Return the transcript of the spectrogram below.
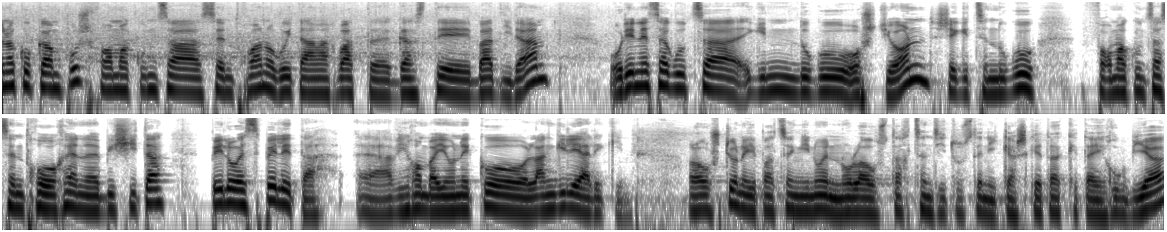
Baionako kampus formakuntza zentroan ogoita hamar bat eh, gazte bat dira. Horien ezagutza egin dugu ostion, segitzen dugu formakuntza zentro horren eh, bisita pelo espeleta eh, abiron baioneko langilearekin. Hala, ostion aipatzen ginuen nola uztartzen zituzten ikasketak eta errukbia,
